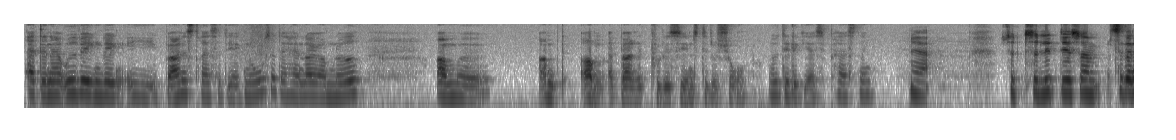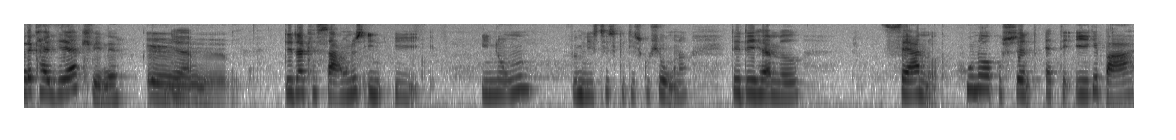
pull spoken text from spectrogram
at den her udvikling i børnestress og diagnose, det handler jo om noget, om, øh, om, om at børnet puttes i institution, uddelegeres i pasning. Ja. Så, så lidt det, som Så den der karrierekvinde, øh, Ja. det, der kan savnes i, i, i nogle feministiske diskussioner, det er det her med, fair nok, 100% at det ikke bare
